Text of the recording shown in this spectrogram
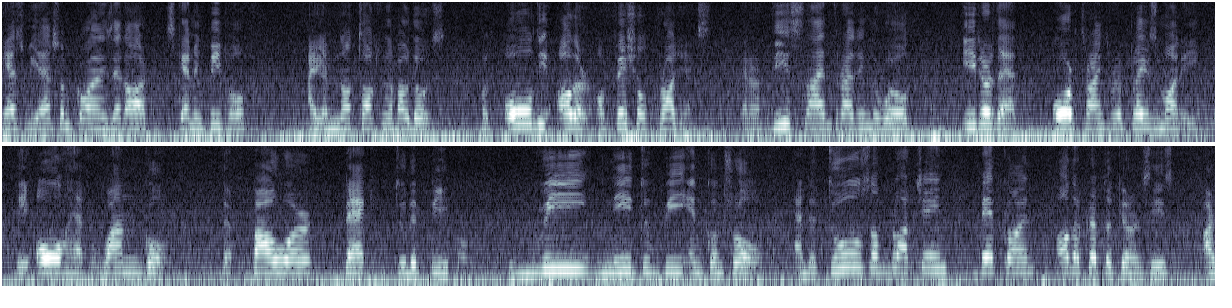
Yes, we have some coins that are scamming people. I am not talking about those, but all the other official projects that are decentralizing the world, either that or trying to replace money, they all have one goal the power back to the people. We need to be in control, and the tools of blockchain, Bitcoin, other cryptocurrencies are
